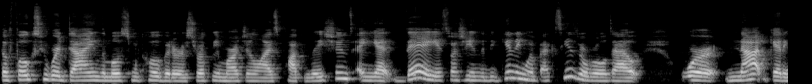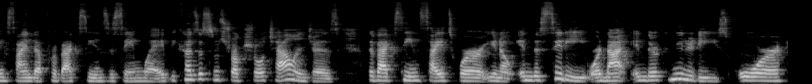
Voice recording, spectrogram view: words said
The folks who were dying the most from COVID are historically marginalized populations. And yet they, especially in the beginning when vaccines were rolled out, were not getting signed up for vaccines the same way because of some structural challenges. The vaccine sites were, you know, in the city or not in their communities, or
